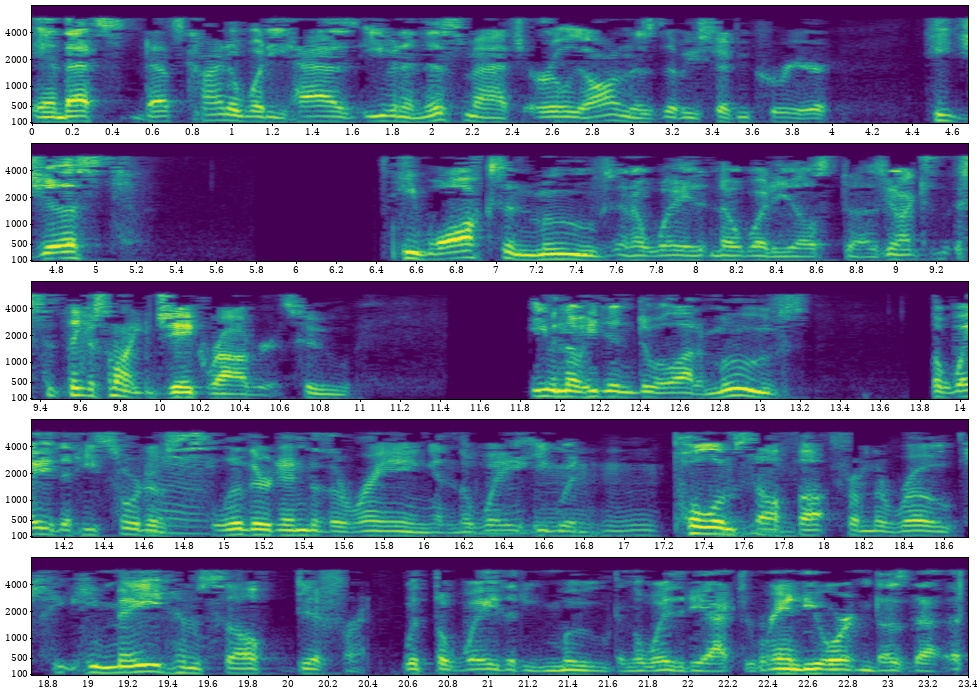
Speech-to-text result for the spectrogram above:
and that's that's kind of what he has even in this match early on in his WCW career. He just he walks and moves in a way that nobody else does. You know, like, think of someone like Jake Roberts, who, even though he didn't do a lot of moves, the way that he sort of Mm. slithered into the ring and the way he would Mhm. pull himself up from the ropes, he, he made himself different with the way that he moved and the way that he acted. Randy Orton does that.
